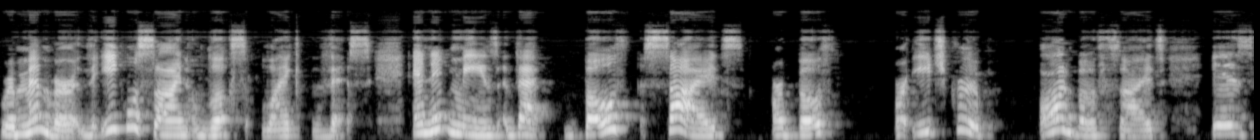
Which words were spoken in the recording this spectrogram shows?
Remember, the equal sign looks like this, and it means that both sides or both or each group on both sides is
